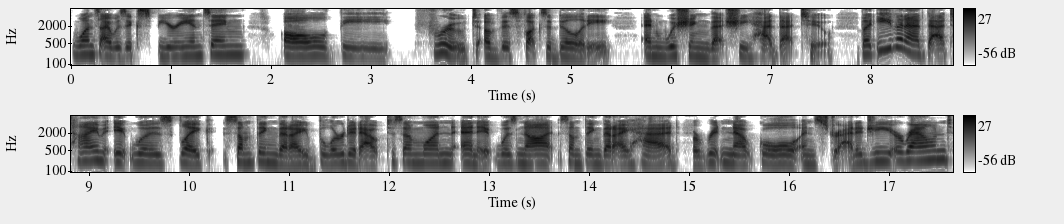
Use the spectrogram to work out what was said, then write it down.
once I was experiencing all the fruit of this flexibility and wishing that she had that too. But even at that time, it was like something that I blurted out to someone and it was not something that I had a written out goal and strategy around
